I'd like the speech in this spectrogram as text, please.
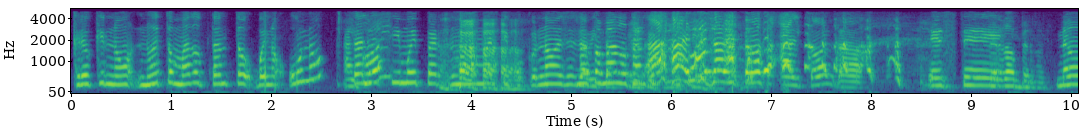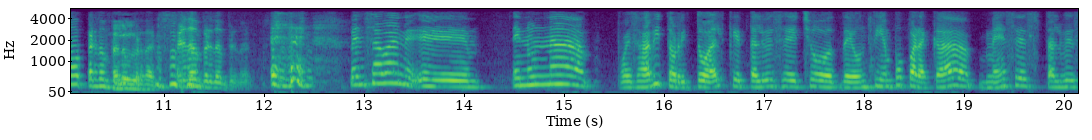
creo que no no he tomado tanto, bueno, uno, tal ¿Alcohol? vez sí muy par, no, muy típico, no, ese es No he tomado tanto. Ah, ese es hábito, alcohol, no. Este, Perdón, perdón. No, perdón, perdón, Salud. perdón, perdón, perdón, perdón. Pensaba en, eh, en una, pues, hábito ritual que tal vez he hecho de un tiempo para acá, meses, tal vez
